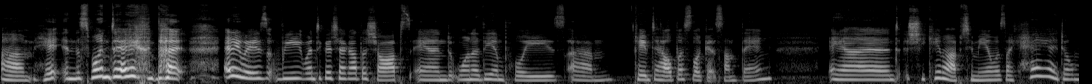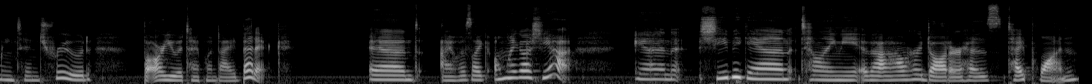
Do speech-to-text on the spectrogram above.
um, hit in this one day. but, anyways, we went to go check out the shops, and one of the employees um, came to help us look at something. And she came up to me and was like, Hey, I don't mean to intrude, but are you a type 1 diabetic? And I was like, Oh my gosh, yeah. And she began telling me about how her daughter has type 1.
